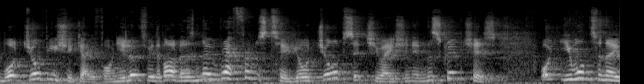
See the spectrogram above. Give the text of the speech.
what job you should go for, and you look through the Bible, and there's no reference to your job situation in the scriptures. Or you want to know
